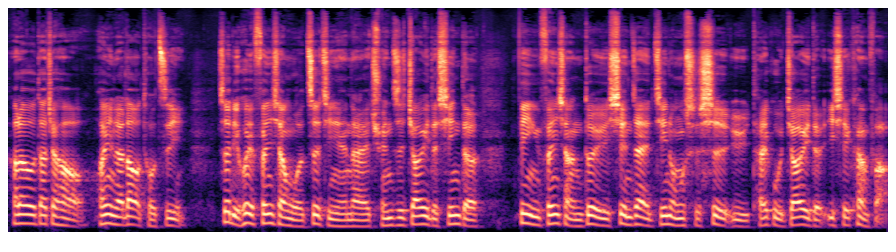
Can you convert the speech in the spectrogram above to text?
Hello，大家好，欢迎来到投资影。这里会分享我这几年来全职交易的心得，并分享对现在金融时事与台股交易的一些看法。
